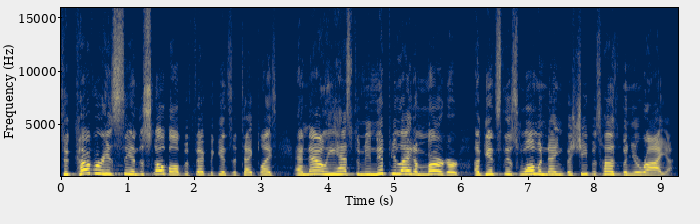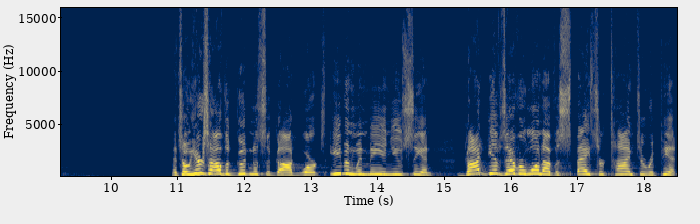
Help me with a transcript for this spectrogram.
To cover his sin, the snowball effect begins to take place, and now he has to manipulate a murder against this woman named Bathsheba's husband, Uriah. And so here's how the goodness of God works. Even when me and you sin, God gives every one of us space or time to repent.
